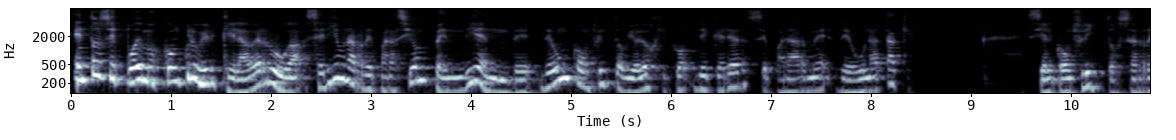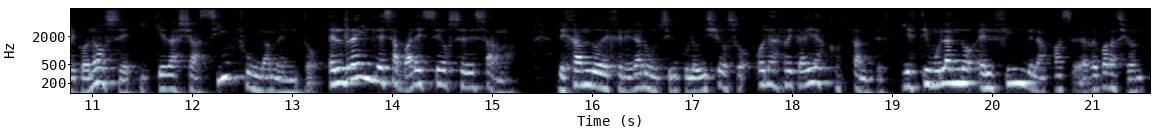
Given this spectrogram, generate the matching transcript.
Entonces podemos concluir que la verruga sería una reparación pendiente de un conflicto biológico de querer separarme de un ataque. Si el conflicto se reconoce y queda ya sin fundamento, el rail desaparece o se desarma, dejando de generar un círculo vicioso o las recaídas constantes y estimulando el fin de la fase de reparación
